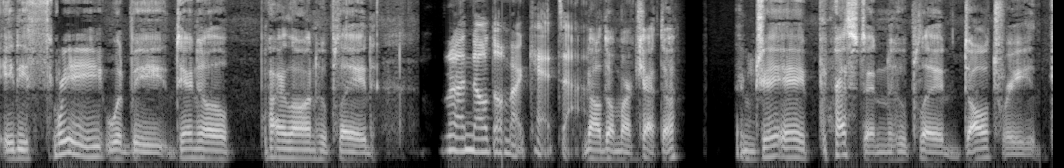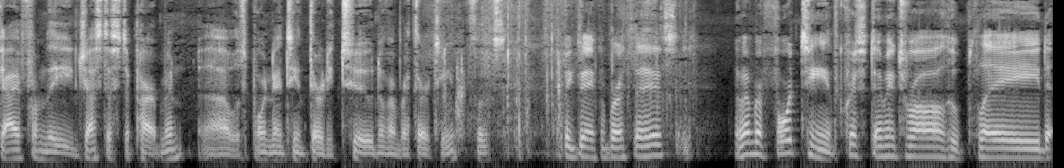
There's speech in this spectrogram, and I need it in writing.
83 would be Daniel Pilon, who played Ronaldo Marchetta. Ronaldo Marchetta. And J.A. Preston, who played Daltrey, guy from the Justice Department, uh, was born 1932, November 13th. So it's a big day for birthdays. November 14th, Chris Demetral, who played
